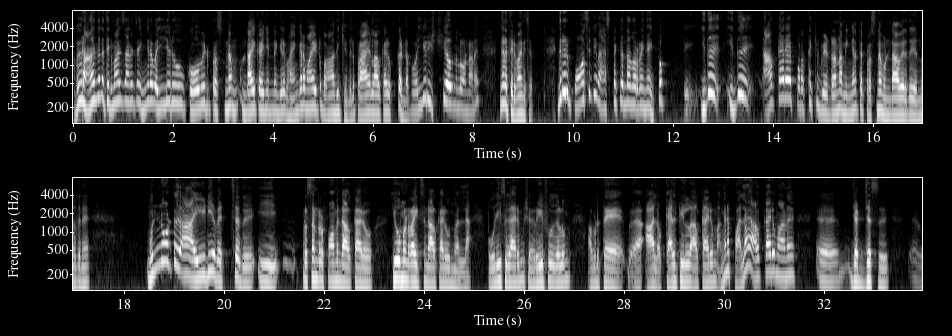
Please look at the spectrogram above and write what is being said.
അപ്പോൾ ഇവർ ആദ്യം തന്നെ തീരുമാനിച്ചാന്ന് വെച്ചാൽ ഇങ്ങനെ വലിയൊരു കോവിഡ് പ്രശ്നം ഉണ്ടായി കഴിഞ്ഞിട്ടുണ്ടെങ്കിൽ ഭയങ്കരമായിട്ട് ബാധിക്കും. ഇതിൽ പ്രായമുള്ള ആൾക്കാരൊക്കെ ഉണ്ട്. അപ്പോൾ വലിയൊരു ഇഷ്യൂ ആവും എന്നുള്ളതുകൊണ്ടാണ് ഇങ്ങനെ തീരുമാനിച്ചത്. ഇതിന്റെ ഒരു പോസിറ്റീവ് ആസ്പെക്റ്റ് എന്താണെന്ന് പറഞ്ഞു കഴിഞ്ഞാൽ ഇപ്പം ഇത് ഇത് ആൾക്കാരെ പുറത്തേക്ക് വിടണം ഇങ്ങനത്തെ പ്രശ്നം ഉണ്ടാവരുത് എന്നതിന് മുന്നോട്ട് ആ ഐഡിയ വെച്ചത് ഈ പ്രിസൺ റിഫോമിന്റെ ആൾക്കാരോ ഹ്യൂമൻ റൈറ്റ്സിന്റെ ആൾക്കാരോ ഒന്നുമല്ല. പോലീസുകാരും ഷെറീഫുകളും അവിടുത്തെ ആ ലൊക്കാലിറ്റിയിലുള്ള ആൾക്കാരും അങ്ങനെ പല ആൾക്കാരുമാണ് ജഡ്ജസ്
